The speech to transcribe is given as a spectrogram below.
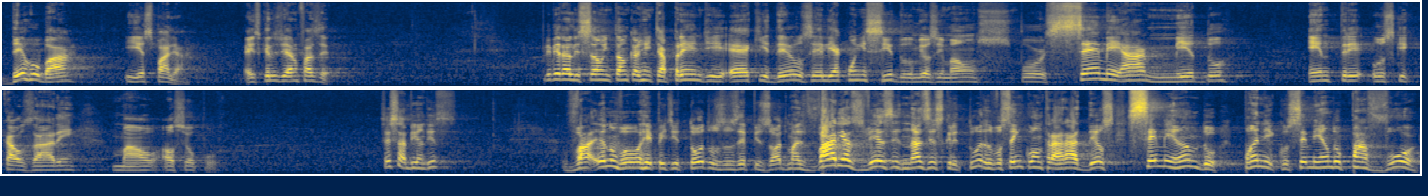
derrubar e espalhar. É isso que eles vieram fazer. Primeira lição então que a gente aprende é que Deus ele é conhecido, meus irmãos, por semear medo entre os que causarem mal ao seu povo. Vocês sabiam disso? Eu não vou repetir todos os episódios, mas várias vezes nas Escrituras você encontrará Deus semeando pânico, semeando pavor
